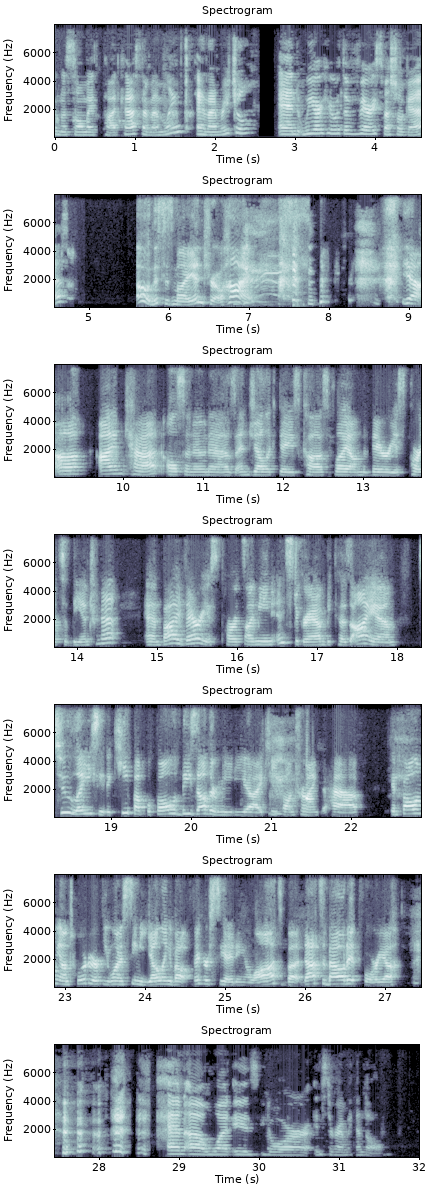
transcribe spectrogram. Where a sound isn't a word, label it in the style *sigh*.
Hello, everyone. Welcome to Soulmates Podcast. I'm Emily. And I'm Rachel. And we are here with a very special guest. Oh, this is my intro. Hi. *laughs* *laughs* yeah, uh, I'm Kat, also known as Angelic Daze Cosplay on the various parts of the internet. And by various parts, I mean Instagram because I am too lazy to keep up with all of these other media I keep on trying to have. You can follow me on Twitter if you want to see me yelling about figure skating a lot, but that's about it for you. *laughs* and uh, what is your Instagram handle?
